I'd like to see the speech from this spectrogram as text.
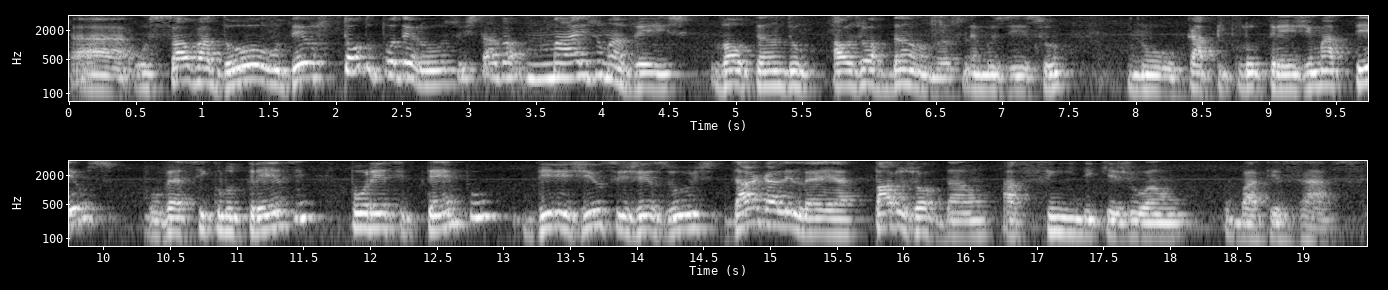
ah, o Salvador, o Deus Todo-Poderoso, estava mais uma vez voltando ao Jordão. Nós lemos isso no capítulo 3 de Mateus, o versículo 13. Por esse tempo, dirigiu-se Jesus da Galiléia para o Jordão, a fim de que João o batizasse.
